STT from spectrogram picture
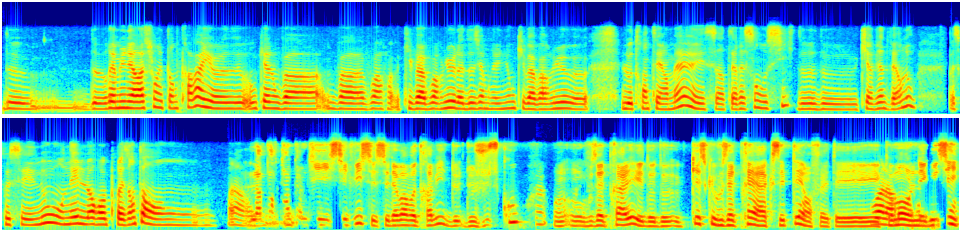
de, rémunération et temps de travail euh, auquel on va, on va avoir, qui va avoir lieu, la deuxième réunion qui va avoir lieu euh, le 31 mai, et c'est intéressant aussi de, qu'ils reviennent vers nous parce que c'est nous, on est leurs représentants. L'important, comme dit Sylvie, c'est d'avoir votre avis de, jusqu'où on, vous êtes prêt à aller, de, de qu'est-ce que vous êtes prêt à accepter en fait, et comment on le négocie.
